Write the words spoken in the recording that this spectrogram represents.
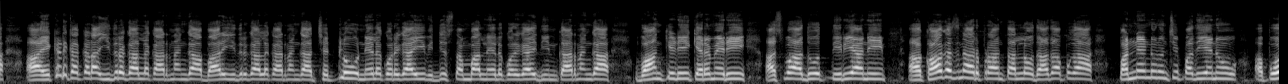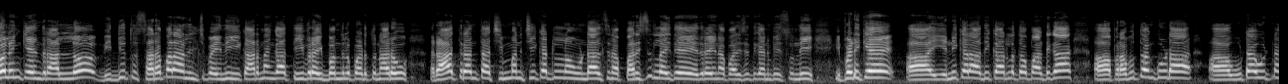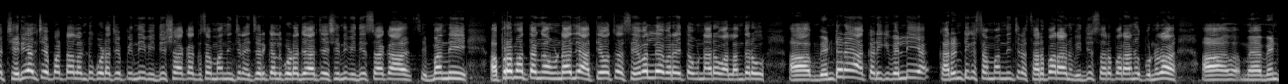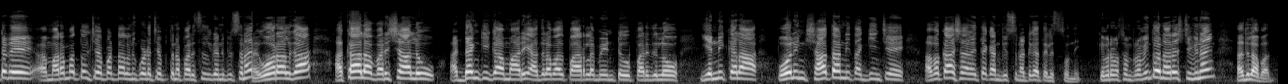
ఎక్కడికక్కడ ఈదురుగాళ్ళ కారణంగా భారీ ఈదురుగాళ్ళ కారణంగా చెట్లు నేల కొరిగాయి విద్యుత్ స్తంభాలు నేల కొరిగాయి దీని కారణంగా వాంకిడి కెరమేరి అస్పాదు తిరియాని ఆ, ప్రాంతాల్లో దాదాపుగా పన్నెండు నుంచి పదిహేను పోలింగ్ కేంద్రాల్లో విద్యుత్ సరఫరా నిలిచిపోయింది. ఈ కారణంగా తీవ్ర ఇబ్బందులు పడుతున్నారు. రాత్రంతా చిమ్మని చీకట్లలో ఉండాల్సిన పరిస్థితులు అయితే ఎదురైన పరిస్థితి కనిపిస్తుంది. ఇప్పటికే ఎన్నికల అధికారులతో పాటుగా ప్రభుత్వం కూడా ఉటావుట్న చర్యలు చేపట్టాలంటూ కూడా చెప్పింది. విద్యుత్ శాఖకు సంబంధించిన హెచ్చరికలు కూడా జారీ చేసింది. విద్యుత్ శాఖ సిబ్బంది అప్రమత్తంగా ఉండాలి. అత్యవసర సేవల్లో ఎవరైతే ఉన్నారో వాళ్ళందరూ వెంటనే అక్కడికి వెళ్ళి కరెంటుకి సంబంధించిన సరఫరాను విద్యుత్ సరఫరాను పునర వెంటనే మరమ్మతులు చేపట్టాలని కూడా చెప్తున్న పరిస్థితులు కనిపిస్తున్నాయి. ఓవరాల్గా అకాల వర్షాలు అడ్డంకిగా మారి ఆదిలాబాద్ పార్లమెంటు పరిధిలో ఎన్నికల పోలింగ్ శాతాన్ని తగ్గించే అవకాశాలు అయితే కనిపిస్తున్నట్టుగా తెలుస్తుంది. కెమెరా పర్సన్ ప్రవీణ్తో నరేష్ టీవీ ఆదిలాబాద్.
